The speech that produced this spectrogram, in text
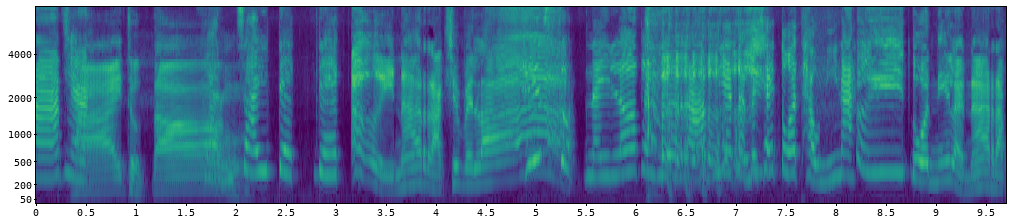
ราฟไงใช่ถูกต้องขวัญใจเด็ก เอ้ยน่ารักใช่ไหมล่ะๆที่สุดในโลกเลยยีราฟเนี่ยแต่ไม่ใช่ตัวแถวนี้นะเอ้ยตัวนี้แหละน่ารัก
